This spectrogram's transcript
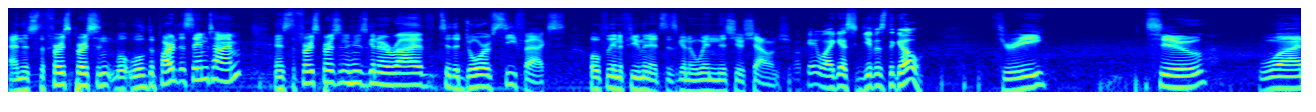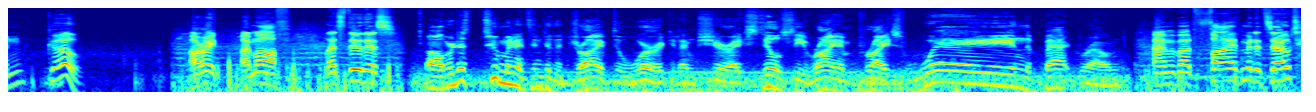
And it's the first person. We'll, we'll depart at the same time, and it's the first person who's going to arrive to the door of CFAX, hopefully in a few minutes, is going to win this year's challenge. Okay, well I guess give us the go. Three, two, one, go. All right, I'm off. Let's do this. Oh, we're just two minutes into the drive to work, and I'm sure I still see Ryan Price way in the background. I'm about five minutes out.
